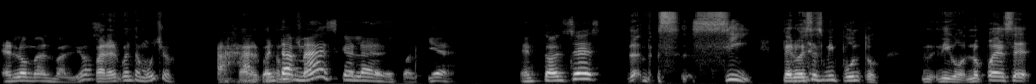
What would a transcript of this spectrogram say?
es lo más valioso. Para él cuenta mucho. Ajá, cuenta, cuenta más que la de cualquiera. Entonces, Sí, pero ese es mi punto. Digo, no puede ser,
